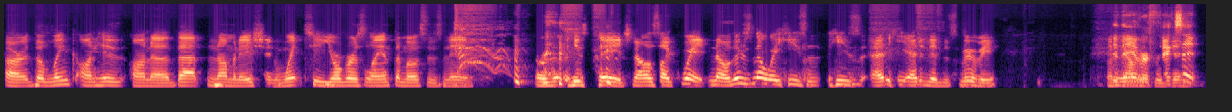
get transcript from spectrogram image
or the link on his on uh, that nomination went to Yorgos Lanthimos's name or his page, and I was like, wait, no, there's no way he's he's ed- he edited this movie. And Did they ever fix didn't. it?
